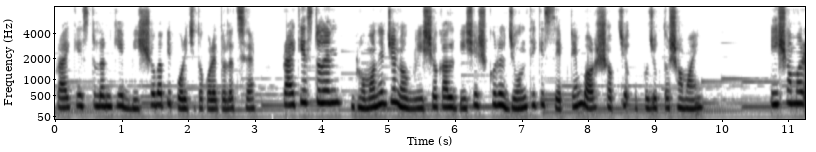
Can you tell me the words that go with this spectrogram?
প্রাইকেস্টোলেনকে বিশ্বব্যাপী পরিচিত করে তুলেছে। প্রাইকেস্টোলেন ভ্রমণের জন্য গ্রীষ্মকাল বিশেষ করে জুন থেকে সেপ্টেম্বর সবচেয়ে উপযুক্ত সময়। এই সময়ের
